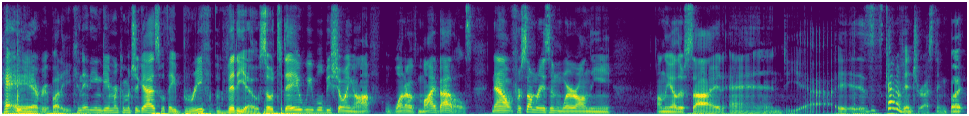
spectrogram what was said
Hey everybody, Canadian Gamer coming to you guys with a brief video. So today we will be showing off one of my battles. Now, for some reason, we're on the on the other side, and yeah, it's, it's kind of interesting. But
